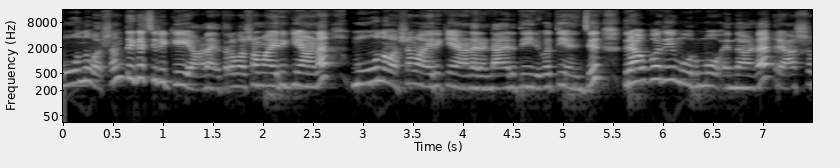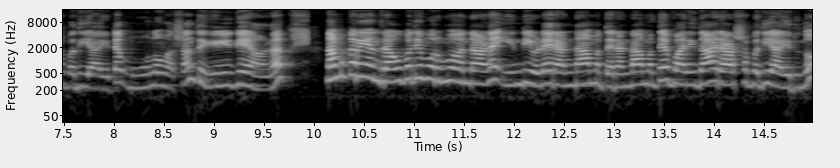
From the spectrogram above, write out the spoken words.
മൂന്ന് വർഷം തികച്ചിരിക്കുകയാണ്. എത്ര വർഷമായിരിക്കുകയാണ്? മൂന്ന് വർഷമായിരിക്കുകയാണ് രണ്ടായിരത്തി ഇരുപത്തി അഞ്ച് ദ്രൗപതി മുർമു എന്താണ് രാഷ്ട്രപതിയായിട്ട് മൂന്ന് വർഷം തികയുകയാണ്. നമുക്കറിയാം ദ്രൗപദി മുർമു എന്താണ് ഇന്ത്യയുടെ രണ്ടാമത്തെ രണ്ടാമത്തെ വനിതാ രാഷ്ട്രപതി ആയിരുന്നു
